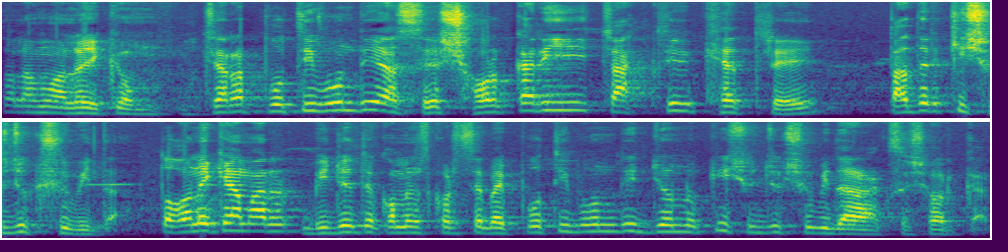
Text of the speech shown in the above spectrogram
আসসালামু আলাইকুম। যারা প্রতিবন্ধী আছে, সরকারি চাকরির ক্ষেত্রে তাদের কি সুযোগ সুবিধা? তো অনেকে আমার ভিডিওতে কমেন্টস করছে, ভাই, প্রতিবন্ধীর জন্য কি সুযোগ সুবিধা রাখছে সরকার?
